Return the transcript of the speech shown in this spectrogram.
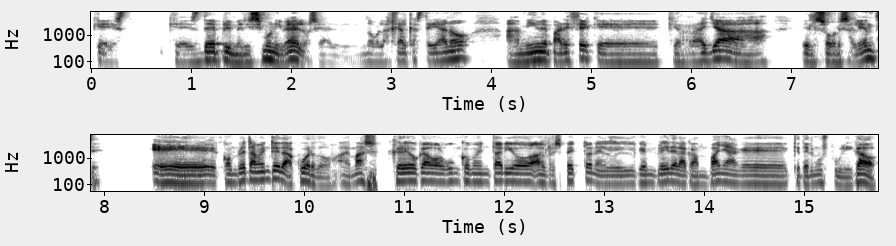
que es, que es de primerísimo nivel. O sea, el doblaje al castellano a mí me parece que, raya el sobresaliente. Eh, completamente de acuerdo. Además, creo que hago algún comentario al respecto en el gameplay de la campaña que, que tenemos publicado.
